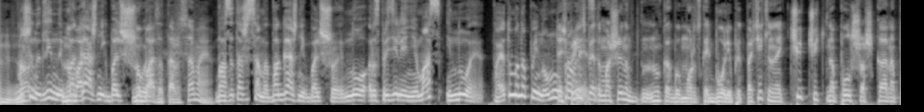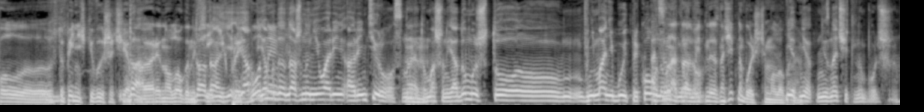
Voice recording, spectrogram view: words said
Угу. Машина длинная, но багажник большой. Но база та же самая? База та же самая, багажник большой, но распределение масс иное, поэтому она по-иному То есть, в принципе, эта машина, ну, как бы, можно сказать, более предпочтительна, она чуть-чуть на пол шажка, на пол э, ступенечки выше, чем да. Renault Logan и да, все да. их я, производные. Я, я бы даже на него ориентировался, на угу. эту машину. Я думаю, что внимание будет приковано А цена ведь значительно больше, чем у Logan? Нет, нет, незначительно больше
